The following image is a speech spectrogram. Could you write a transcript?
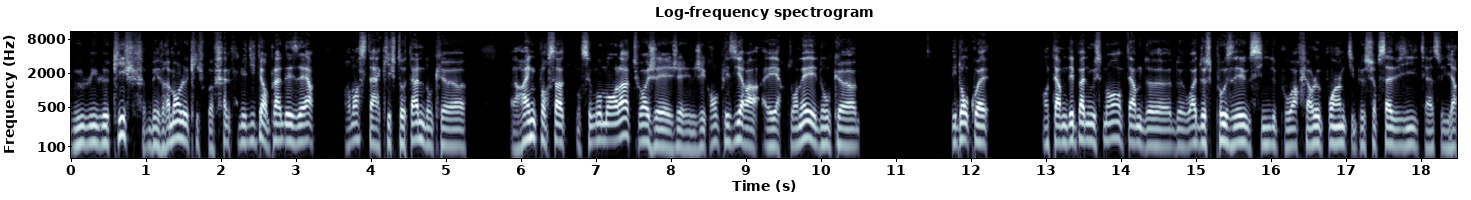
le, kiff, mais vraiment le kiff. Quoi. Méditer en plein désert, vraiment, c'était un kiff total. Donc, euh, rien que pour ça, pour ces moments-là, tu vois, j'ai grand plaisir à, y retourner. Et donc, euh, et donc ouais, en termes d'épanouissement, en termes de, de, de se poser aussi, de pouvoir faire le point un petit peu sur sa vie, à se dire,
